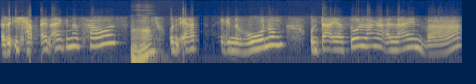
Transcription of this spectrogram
Also ich habe ein eigenes Haus Aha. und er hat eine eigene Wohnung und da er so lange allein war,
